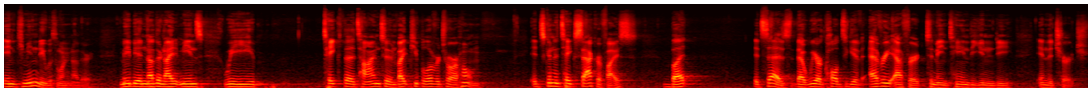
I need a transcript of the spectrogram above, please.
in community with one another. Maybe another night it means we take the time to invite people over to our home. It's going to take sacrifice, but it says that we are called to give every effort to maintain the unity in the church.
